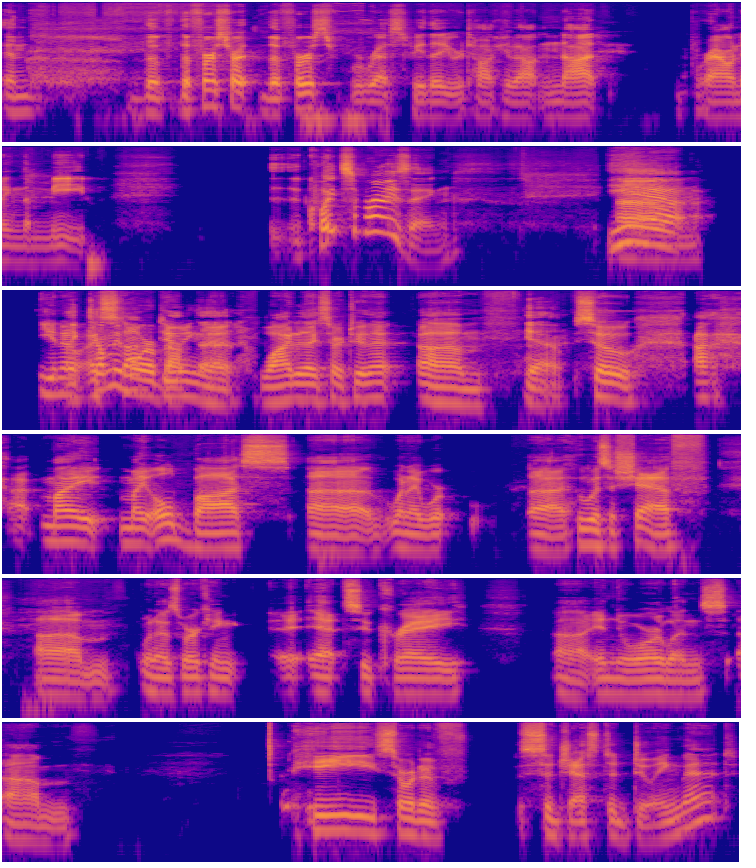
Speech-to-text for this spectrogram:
and the the first re- the first recipe that you were talking about, not browning the meat, quite surprising. Yeah. Um, you know, like, I tell me stopped more about doing that. that. Why did I start doing that? Um yeah. so I, I, my my old boss uh, when I work uh, who was a chef um, when I was working at Sucre uh, in New Orleans um, he sort of suggested doing that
